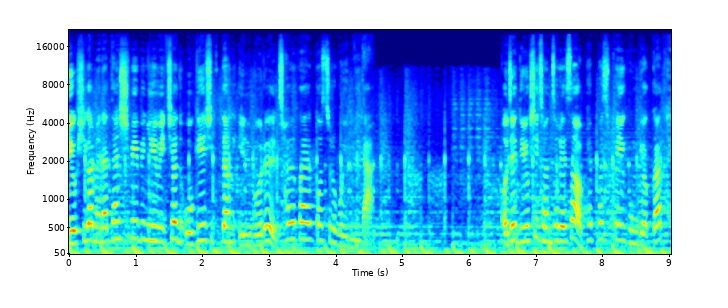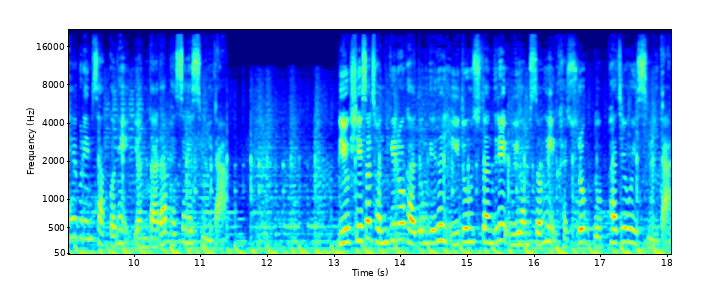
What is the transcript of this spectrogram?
뉴욕시가 맨하탄 10에비뉴에 위치한 5개 식당 일부를 철거할 것으로 보입니다. 어제 뉴욕시 전철에서 페퍼스프레이 공격과 칼부림 사건이 연달아 발생했습니다. 뉴욕시에서 전기로 가동되는 이동수단들의 위험성이 갈수록 높아지고 있습니다.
